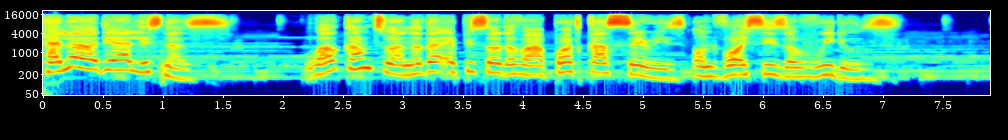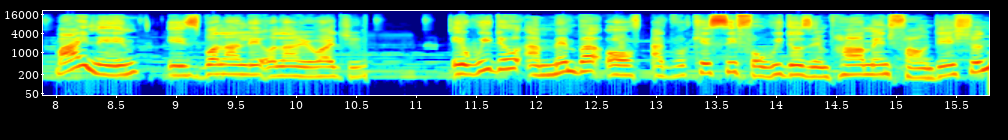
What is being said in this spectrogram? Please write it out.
Hello, dear listeners. Welcome to another episode of our podcast series on Voices of Widows. My name is Bolanle Olanrewaju, a widow and member of Advocacy for Widows Empowerment Foundation,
